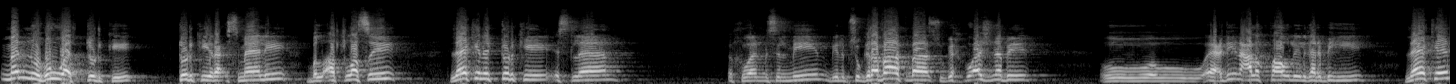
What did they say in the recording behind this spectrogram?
من هو التركي؟ تركي رأسمالي بالأطلسي لكن التركي إسلام إخوان مسلمين بيلبسوا جرافات بس وبيحكوا أجنبي. وقاعدين على الطاولة الغربية. لكن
